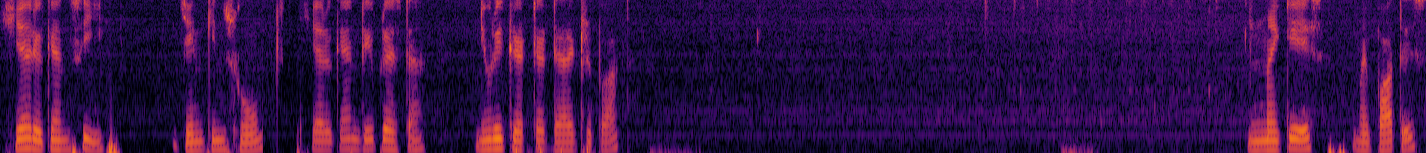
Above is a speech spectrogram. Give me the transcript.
Here you can see Jenkins home. Here you can replace the newly created directory path in my case my path is.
